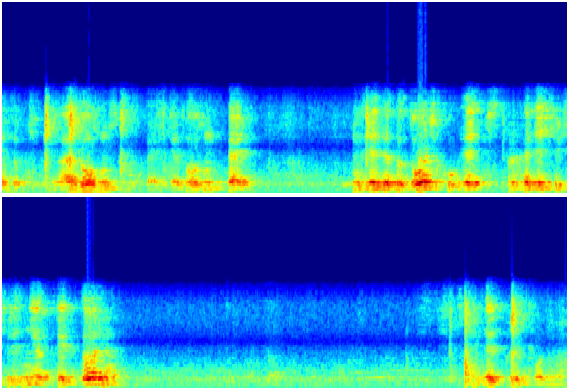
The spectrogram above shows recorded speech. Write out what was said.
этот, я должен сказать, я должен сказать, взять эту точку, взять проходящую через нее траекторию, взять производную.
